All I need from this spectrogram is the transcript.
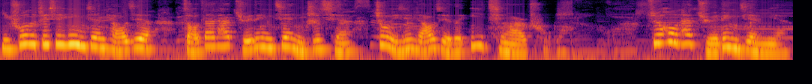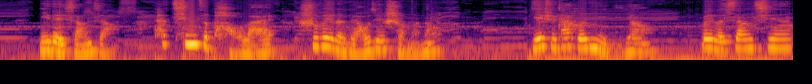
你说的这些硬件条件，早在他决定见你之前就已经了解的一清二楚了。最后他决定见面，你得想想，他亲自跑来是为了了解什么呢？也许他和你一样，为了相亲，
